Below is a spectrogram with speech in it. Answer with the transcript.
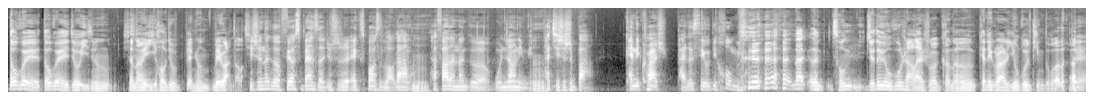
都会都会就已经相当于以后就变成微软的了。其实那个 Phil Spencer 就是 Xbox 老大嘛，嗯他发的那个文章里面，他其实是把 Candy Crush 排在 COD 后面。那呃，从绝对用户上来说，可能 Candy Crush 用户挺多的。对，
